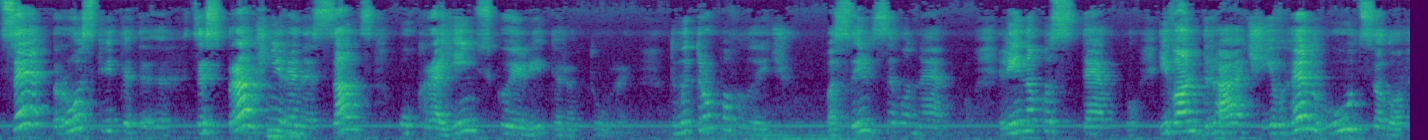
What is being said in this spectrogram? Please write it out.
Це розквіт, е, це справжній ренесанс української літератури. Дмитро Павличко, Василь Симоненко, Ліна Костенко, Іван Драч, Євген Гуцало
